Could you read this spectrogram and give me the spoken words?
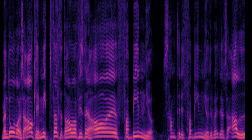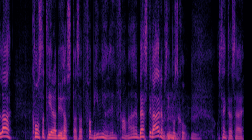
Men då var det så, ah, okej okay, mittfältet, ah, vad finns det där? Ah, Fabinho, samtidigt Fabinho, det var, alla konstaterade i höstas att Fabinho fan, är bäst i världen på sin mm. position. Mm. Och så tänkte jag så här,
